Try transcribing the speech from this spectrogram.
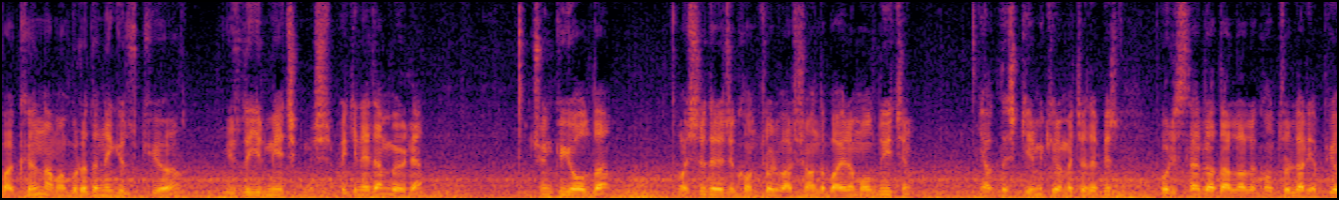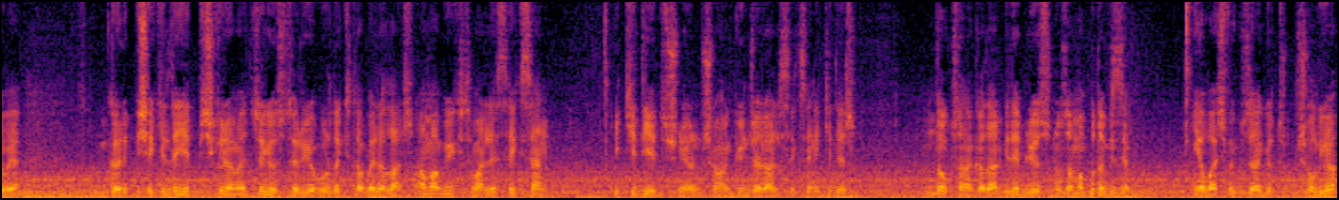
Bakın ama burada ne gözüküyor? %20'ye çıkmış. Peki neden böyle? Çünkü yolda aşırı derece kontrol var. Şu anda bayram olduğu için yaklaşık 20 kilometrede bir polisler radarlarla kontroller yapıyor ve garip bir şekilde 70 kilometre gösteriyor buradaki tabelalar. Ama büyük ihtimalle 82 diye düşünüyorum şu an güncel hali 82'dir. 90'a kadar gidebiliyorsunuz ama bu da bizi yavaş ve güzel götürmüş oluyor.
